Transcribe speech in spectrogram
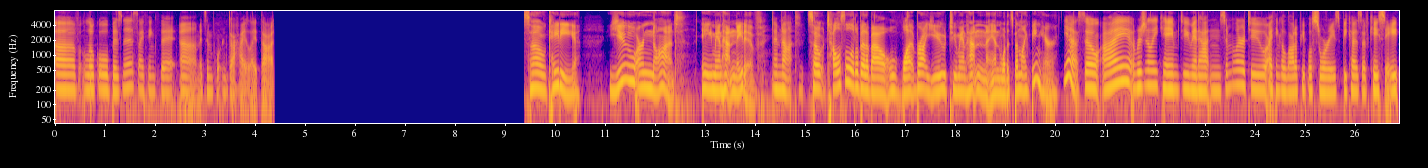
of local business. I think that um, it's important to highlight that. So, Catie, you are not a Manhattan native. I'm not. So tell us a little bit about what brought you to Manhattan and what it's been like being here. Yeah, so I originally came to Manhattan similar to I think a lot of people's stories because of K State.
